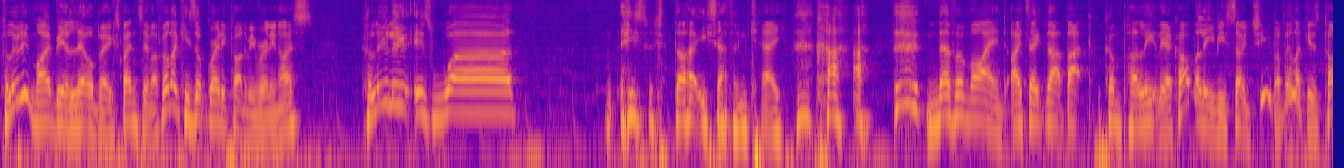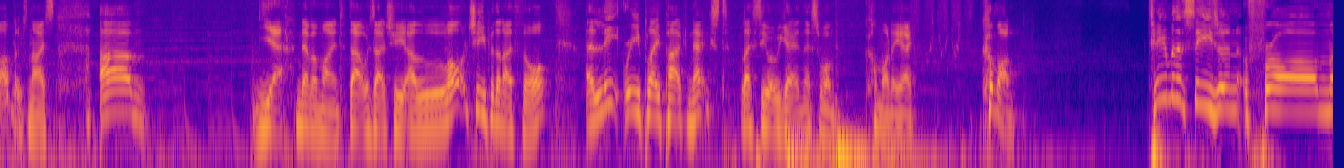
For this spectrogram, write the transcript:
Kalulu might be a little bit expensive. I feel like his upgraded card would be really nice. Kalulu is worth... He's 37k. Never mind. I take that back completely. I can't believe he's so cheap. I feel like his card looks nice. Um, yeah, never mind. That was actually a lot cheaper than I thought. Elite replay pack next. Let's see what we get in this one. Come on, EA. Come on. Team of the season from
